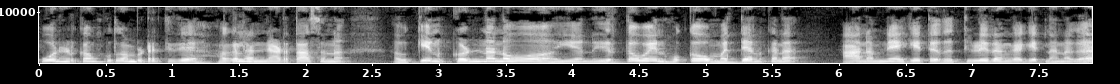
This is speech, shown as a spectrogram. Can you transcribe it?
ಫೋನ್ ಹಿಡ್ಕೊಂಡು ಕುತ್ಕೊಂಡ್ಬಿಟ್ಟಿರ್ತಿದೆ ಹಗಲು ಹನ್ನೆರಡು ತಾಸನ. ಅವಕ್ಕೇನು ಕಣ್ಣು ಏನು ಇರ್ತಾವ ಏನು ಹೊಕ್ಕವು ಮಧ್ಯಾಹ್ನಕನ. ಆ ನಮ್ಮನೆ ಆಗೈತೆ, ಅದು ತಿಳಿದಂಗೆ ಆಗೈತೆ ನನಗೆ.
